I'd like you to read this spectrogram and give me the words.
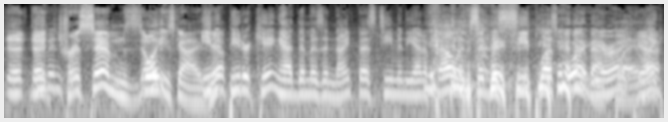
The, the even, Chris Simms, all these guys. Even yep. Peter King had them as a ninth best team in the NFL yeah, and said the C plus quarterback right, play. yeah. Like,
